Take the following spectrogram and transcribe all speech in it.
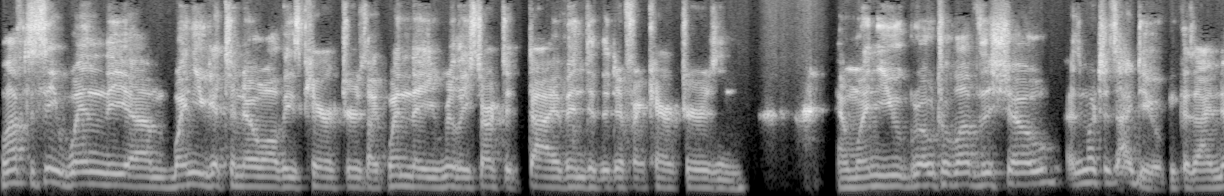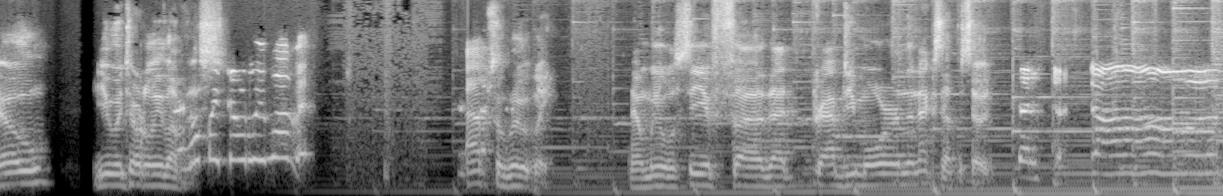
we'll have to see when the um, when you get to know all these characters, like when they really start to dive into the different characters, and and when you grow to love the show as much as I do, because I know you would totally love I hope this. I totally love it. Absolutely. And we will see if uh, that grabbed you more in the next episode. Dun, dun, dun.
